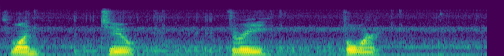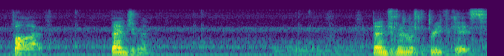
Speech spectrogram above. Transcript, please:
It's one, two, three, four, five. Benjamin. Benjamin with the briefcase.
